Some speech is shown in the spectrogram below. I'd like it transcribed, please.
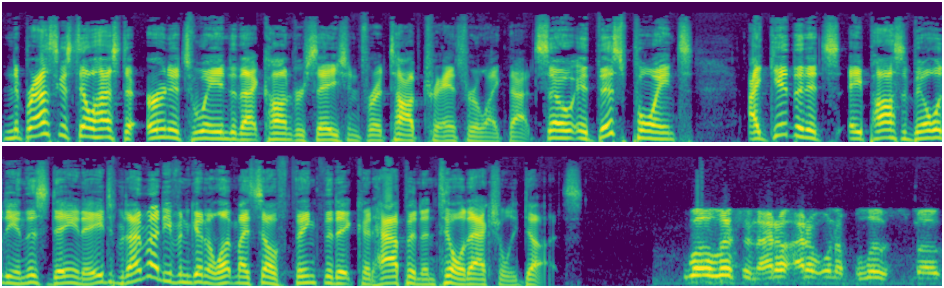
Nebraska still has to earn its way into that conversation for a top transfer like that. So at this point, I get that it's a possibility in this day and age, but I'm not even going to let myself think that it could happen until it actually does. Well, listen, I don't I don't want to blow smoke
